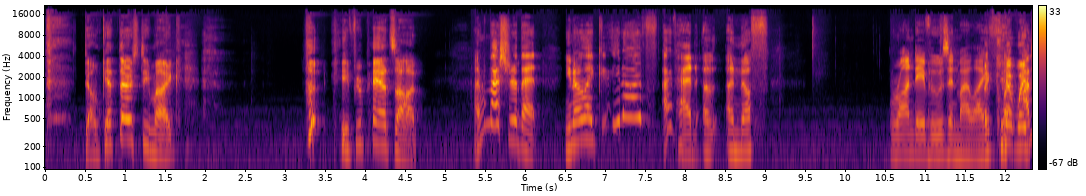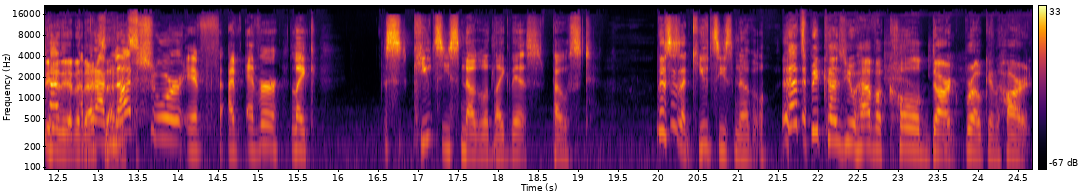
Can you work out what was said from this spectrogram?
Don't get thirsty, Mike. Keep your pants on. I'm not sure that you know, like you know, I've I've had a, enough rendezvous in my life. I can't wait I'm to hear the end of that. but I'm not sure if I've ever like cutesy snuggled like this post. This is a cutesy snuggle. That's because you have a cold, dark, broken heart.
